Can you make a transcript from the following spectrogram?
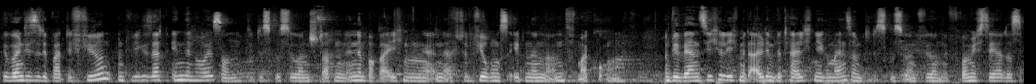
Wir wollen diese Debatte führen und wie gesagt in den Häusern die Diskussion starten, in den Bereichen, auf den Führungsebenen und mal gucken. Und wir werden sicherlich mit all den Beteiligten hier gemeinsam die Diskussion führen. Ich freue mich sehr, dass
